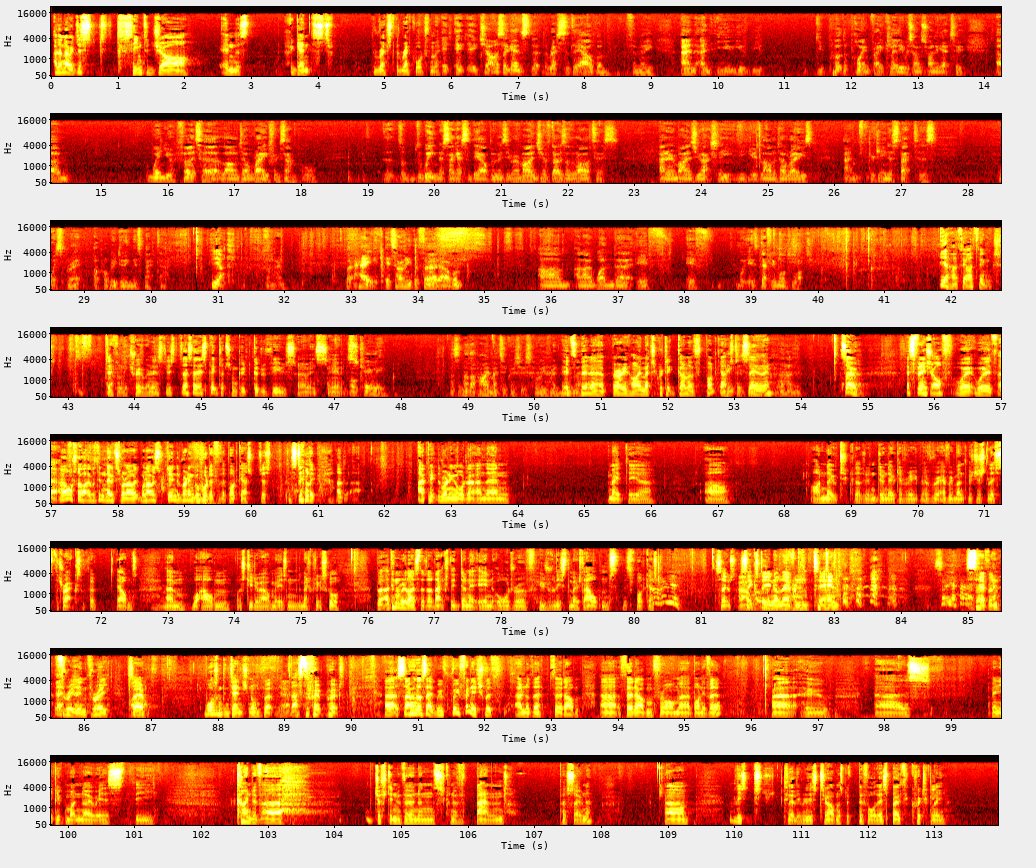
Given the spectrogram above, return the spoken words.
I don't know, it just seemed to jar in this against the rest of the record for me. It, it, it jars against the, the rest of the album for me, and and you, you you you put the point very clearly, which I was trying to get to. Um, when you refer to Lana Del Rey, for example, the, the, the weakness, I guess, of the album is it reminds you of those other artists, and it reminds you actually you, Lana Del Rey's and Regina Spektor's Whisper It are probably doing this better. Yeah. But hey, it's only the third album, um, and I wonder if if it's definitely one to watch. Yeah, I think I think it's definitely true, and it's just I say it's picked up some good good reviews. So it's you know, it's oh clearly, that's another high Metacritic score you've written. it's been a very high Metacritic kind of podcast. It's anything. So let's finish off with. with uh, and also, I didn't notice when I was, when I was doing the running order for the podcast. Just instantly, I, I picked the running order and then made the uh, our our note because I didn't do a note every every every month, which just lists the tracks of the, the albums, um, what album, what studio album it is, and the Metacritic score. But I didn't realise that I'd actually done it in order of who's released the most albums. This podcast. So it's Oh, 16, look 11, 10, So have. 7, 3, and 3. So, wasn't intentional, but Yeah. that's the way it worked. Uh, so, as I said, we've, we finished with another third album. Uh, third album from uh, Bon Iver, uh, who, as many people might know, is the kind of uh, Justin Vernon's kind of band persona. Um, released clearly released two albums be- before this, both critically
